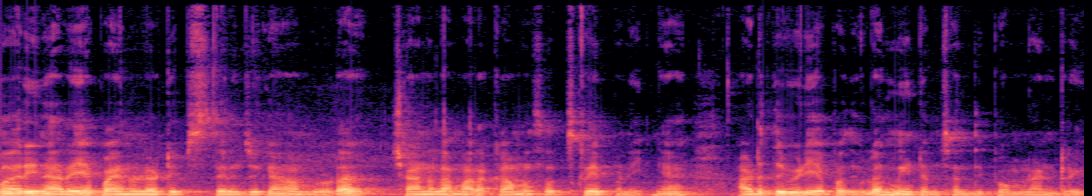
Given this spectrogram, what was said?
மாதிரி நிறைய பயனுள்ள டிப்ஸ் தெரிஞ்சுக்க நம்மளோட சேனலை மறக்காமல் சப்ஸ்கிரைப் பண்ணிக்கங்க. அடுத்த வீடியோ பதிவில் மீண்டும் சந்திப்போம். நன்றி.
